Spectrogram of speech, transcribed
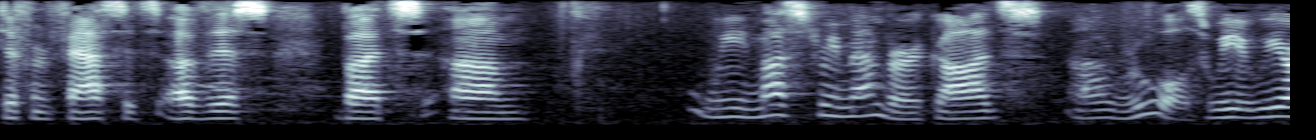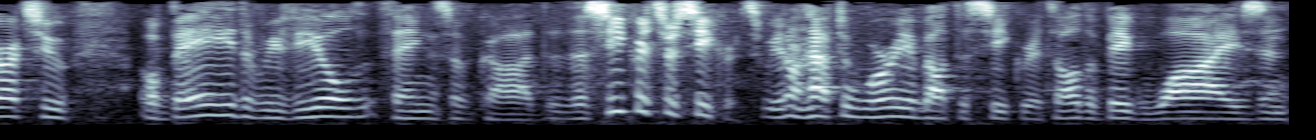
different facets of this. But um, we must remember God's uh, rules. We, we are to obey the revealed things of God. The, the, secrets are secrets. We don't have to worry about the secrets, all the big whys and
